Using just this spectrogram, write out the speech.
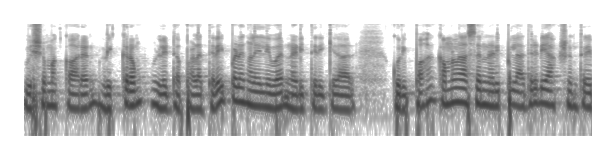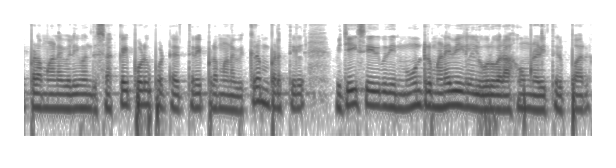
விஷமக்காரன் விக்ரம் உள்ளிட்ட பல திரைப்படங்களில் இவர் நடித்திருக்கிறார். குறிப்பாக கமல்ஹாசன் நடிப்பில் அதிரடி ஆக்ஷன் திரைப்படமான வெளிவந்து சக்கைப்போடு போட்ட திரைப்படமான விக்ரம் படத்தில் விஜய் சேதுபதியின் மூன்று மனைவிகளில் ஒருவராகவும் நடித்திருப்பார்.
